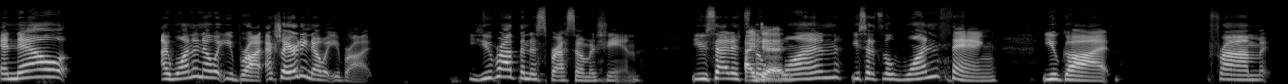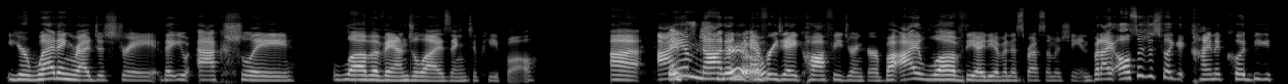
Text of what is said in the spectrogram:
and now i want to know what you brought actually i already know what you brought you brought the nespresso machine you said it's I the did. one you said it's the one thing you got from your wedding registry that you actually love evangelizing to people. Uh, I It's am not true. an everyday coffee drinker, but I love the idea of an espresso machine. But I also just feel like it kind of could be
